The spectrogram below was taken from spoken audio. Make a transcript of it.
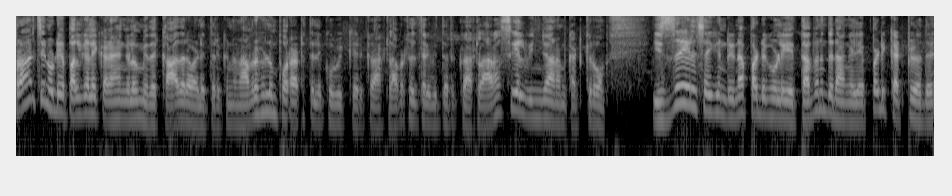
பிரான்சினுடைய பல்கலைக்கழகங்களும் இதற்கு ஆதரவு அளித்திருக்கின்றன. அவர்களும் போராட்டத்தில் குவிக்க இருக்கிறார்கள் அவர்கள் தெரிவித்திருக்கிறார்கள் அரசியல் விஞ்ஞானம் கற்கிறோம். இஸ்ரேல் செய்கின்ற இனப்படுகொலையை தவிர்த்து நாங்கள் எப்படி கற்பது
